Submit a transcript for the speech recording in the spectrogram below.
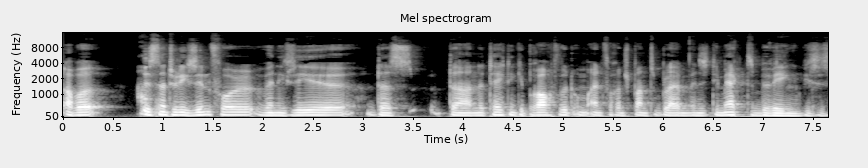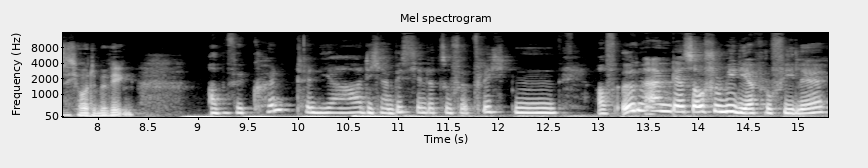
aber ist natürlich sinnvoll, wenn ich sehe, dass da eine Technik gebraucht wird, um einfach entspannt zu bleiben, wenn sich die Märkte bewegen, wie sie sich heute bewegen. Aber wir könnten ja dich ein bisschen dazu verpflichten, auf irgendeinem der Social Media Profile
